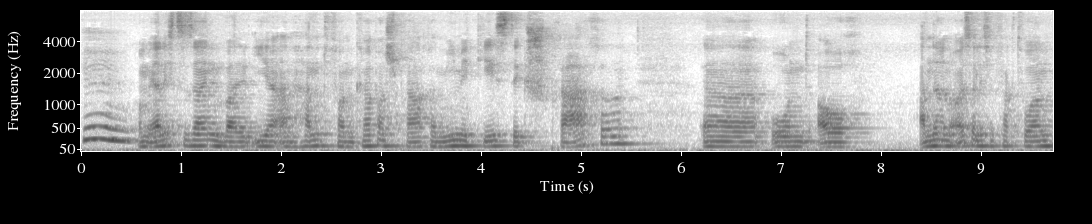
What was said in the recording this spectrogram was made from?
Mhm. Um ehrlich zu sein, weil ihr anhand von Körpersprache, Mimik, Gestik, Sprache äh, und auch anderen äußerlichen Faktoren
